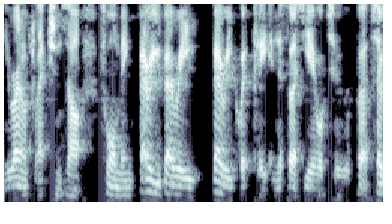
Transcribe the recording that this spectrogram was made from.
neuronal connections are forming very, very, very quickly in the first year or two of birth. So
